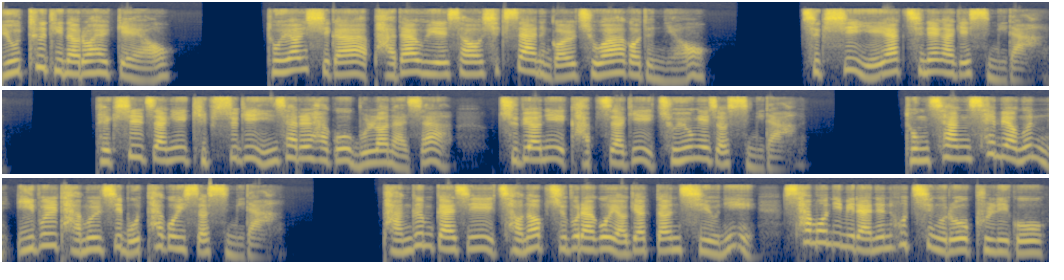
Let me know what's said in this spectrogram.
요트 디너로 할게요. 도현 씨가 바다 위에서 식사하는 걸 좋아하거든요. 즉시 예약 진행하겠습니다. 백 실장이 깊숙이 인사를 하고 물러나자 주변이 갑자기 조용해졌습니다. 동창 3명은 입을 다물지 못하고 있었습니다. 방금까지 전업주부라고 여겼던 지훈이 사모님이라는 호칭으로 불리고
